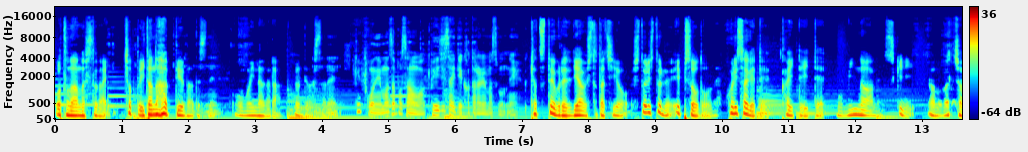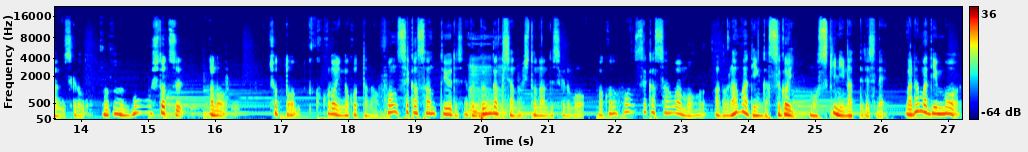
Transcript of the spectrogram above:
大人の人がちょっといたなっていうのはですね、思いながら読んでましたね。結構ね、マザパさんはページ最低語られますもんね。キャッツテーブルで出会う人たちを一人一人のエピソードをね、掘り下げて書いていて、もうみんな、ね、好きにあのなっちゃうんですけども、僕もう一つ、あの、ちょっと心に残ったのは、フォンセカさんというですね、これ文学者の人なんですけども、まあ、このフォンセカさんはもう、あの、ラマディンがすごいもう好きになってですね、まあ、ラマディンも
